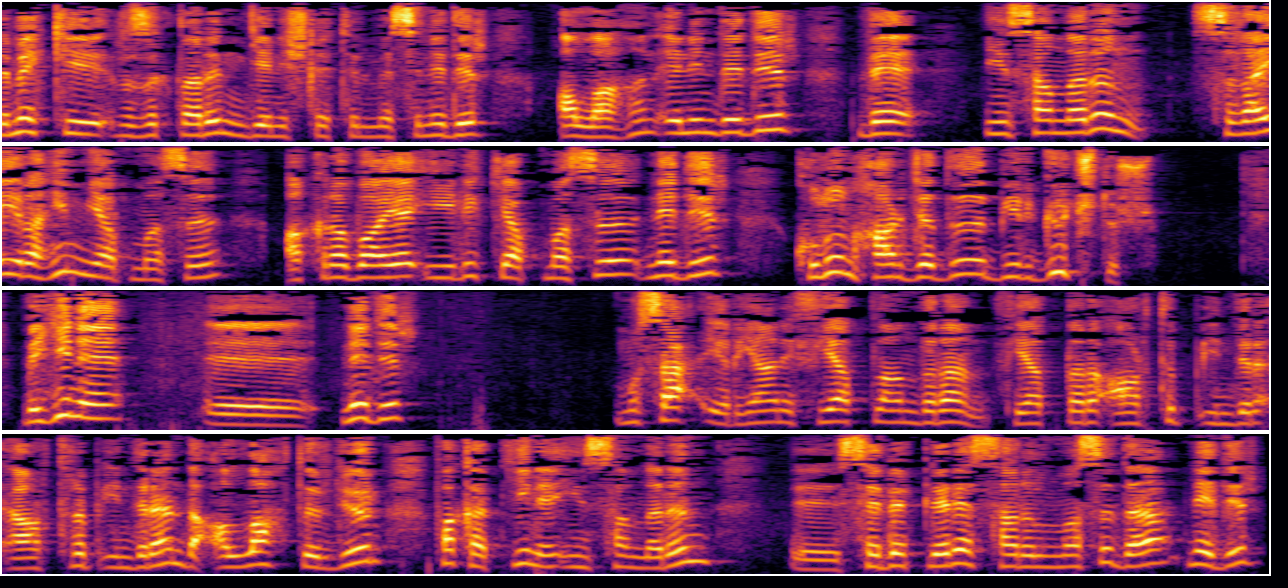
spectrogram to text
Demek ki rızıkların genişletilmesi nedir? Allah'ın elindedir ve insanların sırayı rahim yapması, akrabaya iyilik yapması nedir? Kulun harcadığı bir güçtür. Ve yine e, nedir? Musair yani fiyatlandıran, fiyatları artıp indir, artırıp indiren de Allah'tır diyor. Fakat yine insanların e, sebeplere sarılması da nedir?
